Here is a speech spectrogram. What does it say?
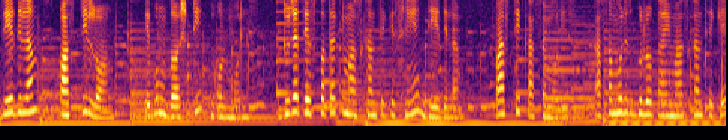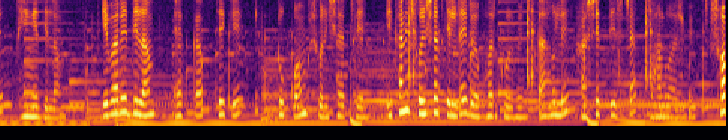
দিয়ে দিলাম পাঁচটি লং এবং দশটি গোলমরিচ। দুটা তেজপাতাকে মাঝখান থেকে ছিঁড়ে দিয়ে দিলাম। পাঁচটি কাঁচামরিচ। কাঁচামরিচগুলোকে আমি মাঝখান থেকে ভেঙে দিলাম। এবারে দিলাম এক কাপ থেকে একটু কম সরিষার তেল। এখানে সরিষার তেলটাই ব্যবহার করবেন, তাহলে হাঁসের টেস্টটা ভালো আসবে। সব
